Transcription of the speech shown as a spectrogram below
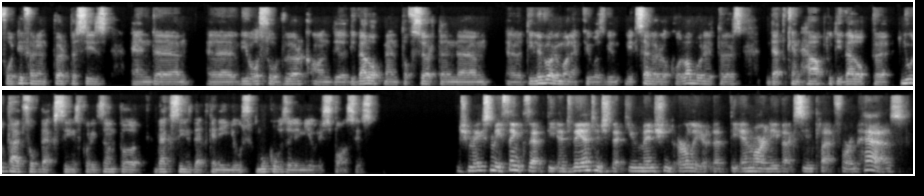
for different purposes. And um, uh, we also work on the development of certain um, uh, delivery molecules with, with, several collaborators that can help to develop uh, new types of vaccines, for example, vaccines that can induce mucosal immune responses. Which makes me think that the advantage that you mentioned earlier that the mRNA vaccine platform has,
